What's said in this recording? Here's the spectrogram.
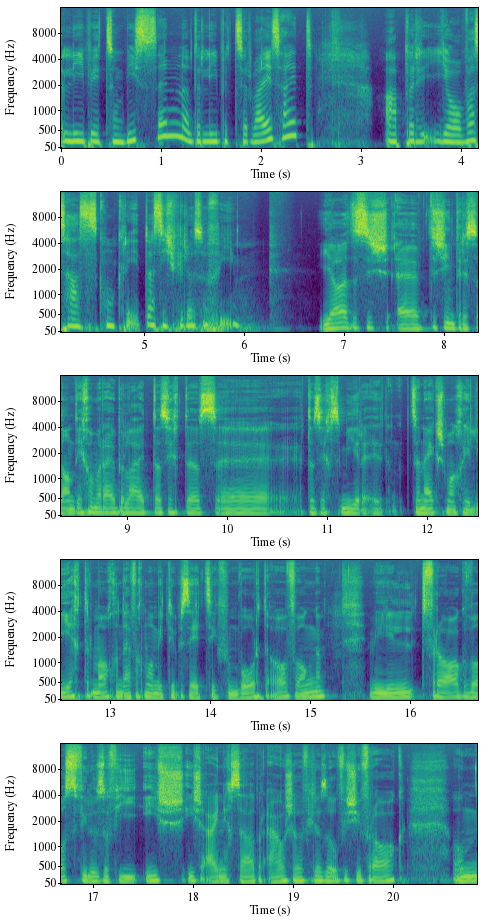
Liebe zum Wissen oder Liebe zur Weisheit. Aber ja, was heißt es konkret? Was ist Philosophie? Ja, das ist, äh, das ist interessant. Ich habe mir auch überlegt, dass ich das, äh, dass ich es mir äh, zunächst mal ein leichter mache und einfach mal mit der Übersetzung vom Wort anfange. Weil die Frage, was Philosophie ist, ist eigentlich selber auch schon eine philosophische Frage. Und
